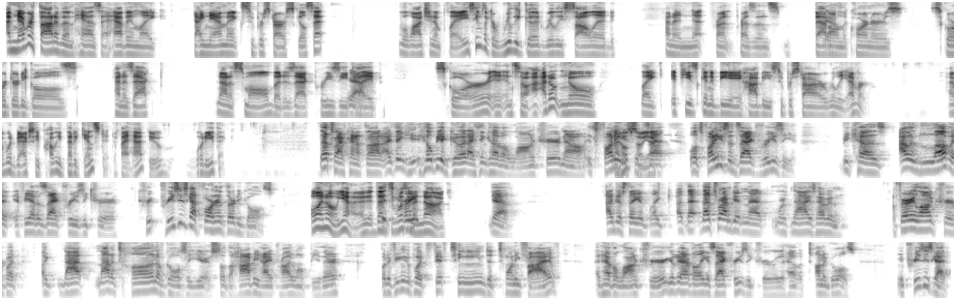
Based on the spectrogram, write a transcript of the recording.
I've never thought of him as having like dynamic superstar skill set. While watching him play, he seems like a really good, really solid kind of net front presence, battle yeah. in the corners, score dirty goals, kind of Zach, not as small, but a Zach Parise yeah. type scorer. And, and so I, I, don't know, like, if he's going to be a hobby superstar really ever. I would actually probably bet against it if I had to. What do you think? That's what I've kind of thought. I think he, will be a good. I think he'll have a long career. Now it's funny. So, yeah. Zach, well, it's funny said Zach Parise because I would love it if he had a Zach Parise career. Parise's got 430 goals. Oh, I know. Yeah, that it's wasn't great. a knock. Yeah, I'm just thinking like uh, that. That's where I'm getting that. With Knies having a very long career, but like not not a ton of goals a year. So the hobby hype probably won't be there. But if you can put 15 to 25 and have a long career, you're gonna have like a Zach Parise career where you have a ton of goals. I mean, Parise's got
